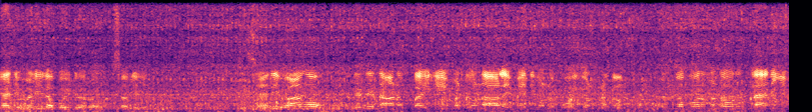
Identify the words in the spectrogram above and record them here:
எங்கேயாச்சும் வெளியில் போயிட்டு வரோம்னு சொல்லி. சரி வாங்க. வந்துட்டு நானும் பைக்கையும் மட்டும் ஆளை மேட்டி கொண்டு போய் கொண்டிருக்கோம் எங்கே போகிற மட்டும் ஒரு பிளானிங்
